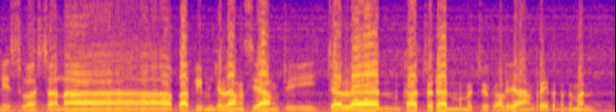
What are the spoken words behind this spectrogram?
Ini suasana pagi menjelang siang di jalan Kajoran menuju Kaliangkrik teman-teman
